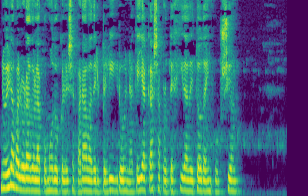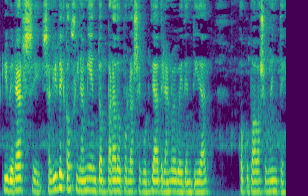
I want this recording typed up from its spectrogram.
no era valorado el acomodo que le separaba del peligro en aquella casa protegida de toda incursión. Liberarse, salir del confinamiento amparado por la seguridad de la nueva identidad, ocupaba su mente.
